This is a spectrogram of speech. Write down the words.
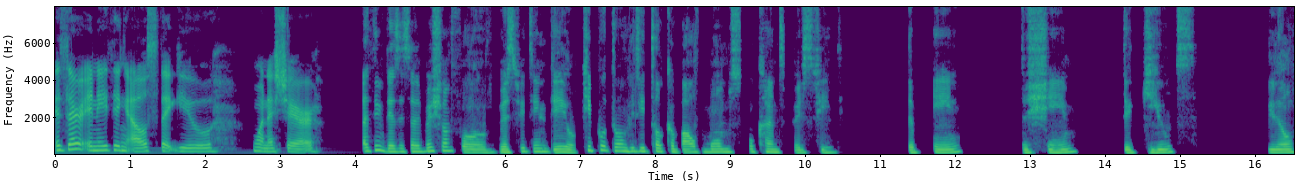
Is there anything else that you want to share? I think there's a celebration for breastfeeding day. Or people don't really talk about moms who can't breastfeed. The pain, the shame, the guilt, you know,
